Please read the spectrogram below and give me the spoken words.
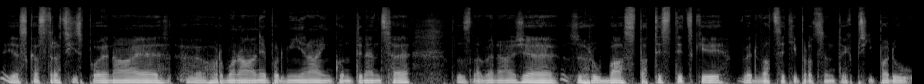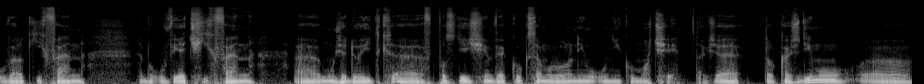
je s kastrací spojená, je hormonálně podmíněná inkontinence. To znamená, že zhruba statisticky ve 20% případů u velkých fen nebo u větších fen Eh, může dojít k, eh, v pozdějším věku k samovolnému úniku moči. Takže to každému eh,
